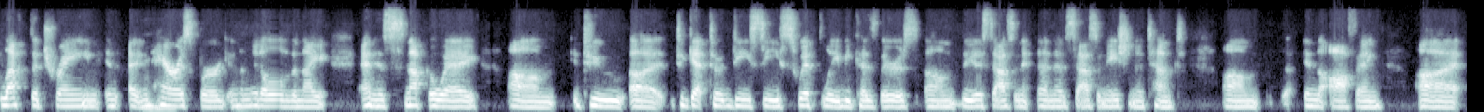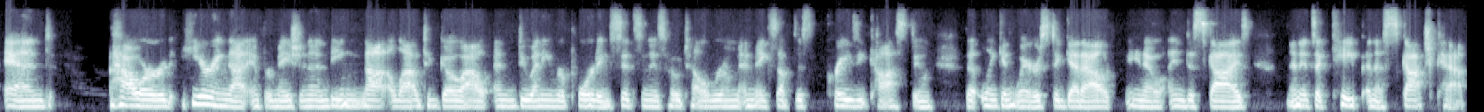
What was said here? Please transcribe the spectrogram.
left the train in, in mm-hmm. Harrisburg in the middle of the night and has snuck away um, to uh, to get to D.C. swiftly because there's um, the assassin an assassination attempt um, in the offing, uh, and Howard, hearing that information and being not allowed to go out and do any reporting, sits in his hotel room and makes up this crazy costume that Lincoln wears to get out, you know, in disguise and it's a cape and a scotch cap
